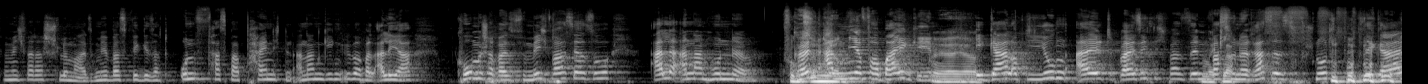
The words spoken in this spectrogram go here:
Für mich war das schlimmer. Also mir war es, wie gesagt, unfassbar peinlich den anderen gegenüber, weil alle ja, komischerweise für mich war es ja so, alle anderen Hunde können an mir vorbeigehen. Ja, ja. Egal, ob die jung, alt, weiß ich nicht was sind, Na, was für eine Rasse ist, Schnurzpups, egal.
